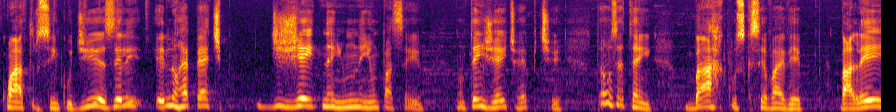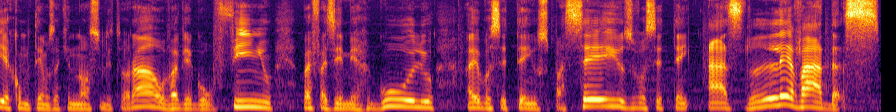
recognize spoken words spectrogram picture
quatro, cinco dias, ele, ele não repete de jeito nenhum nenhum passeio. Não tem jeito de repetir. Então você tem barcos que você vai ver baleia, como temos aqui no nosso litoral, vai ver golfinho, vai fazer mergulho, aí você tem os passeios, você tem as levadas.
